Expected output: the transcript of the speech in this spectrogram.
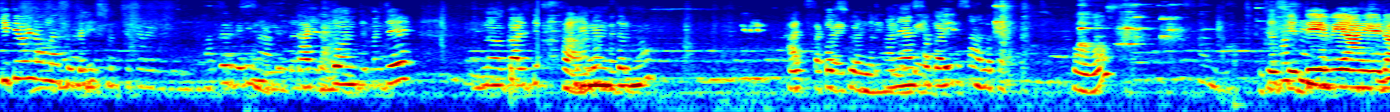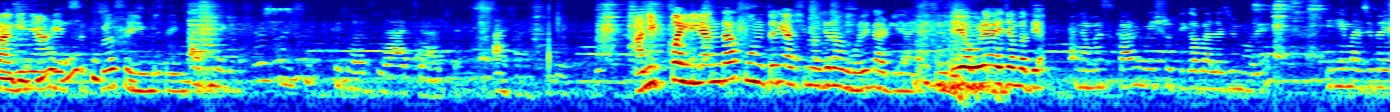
किती वेळ लागला असेल तरी? दोन म्हणजे नंतर मग? आज सकाळी आणि आज सकाळी सहाला. हो. जसे देवी आहे दागिने आहेत सगळं सेम सेम आणि पहिल्यांदा कोणतरी अशी माझी रांगोळी काढली आहे. म्हणजे एवढ्या ह्याच्यामध्ये. नमस्कार मी श्रुतिका बालाजी मोरे. ही माझी बहीण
